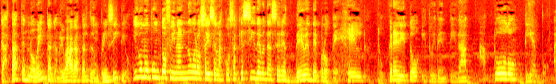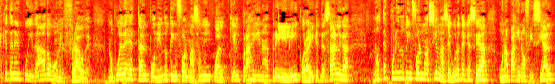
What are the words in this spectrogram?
gastaste 90 que no ibas a gastar desde un principio. Y como punto final número 6 en las cosas que sí debes de hacer es debes de proteger tu crédito y tu identidad a todo tiempo. Hay que tener cuidado con el fraude. No puedes estar poniéndote información en cualquier página trililí por ahí que te salga. no estés poniendo tu información, asegúrate que sea una página oficial,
